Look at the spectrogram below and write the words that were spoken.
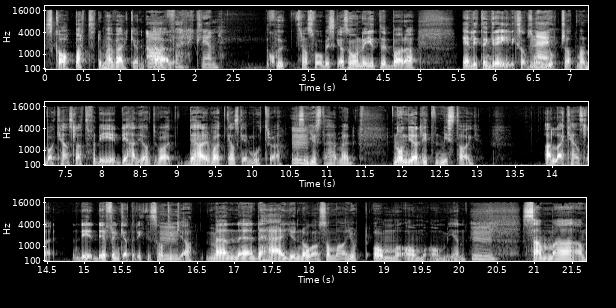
skapat de här verken ja är verkligen. sjukt transfobisk? Alltså hon är ju inte bara en liten grej liksom som hon Nej. gjort så att man bara cancelat för det, det hade jag inte varit, det hade jag varit ganska emot tror jag. Mm. Alltså just det här med någon gör ett litet misstag, alla cancelar. Det, det funkar inte riktigt så Mm. tycker jag. Men eh, det här är ju någon som har gjort om och om och om igen Mm. samma,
